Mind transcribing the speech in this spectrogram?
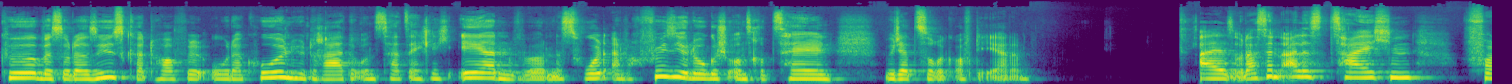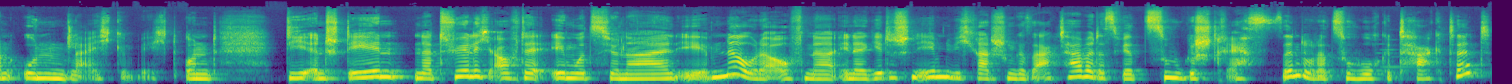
Kürbis oder Süßkartoffel oder Kohlenhydrate uns tatsächlich erden würden. Das holt einfach physiologisch unsere Zellen wieder zurück auf die Erde. Also, das sind alles Zeichen von Ungleichgewicht. Und die entstehen natürlich auf der emotionalen Ebene oder auf einer energetischen Ebene, wie ich gerade schon gesagt habe, dass wir zu gestresst sind oder zu hoch getaktet.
